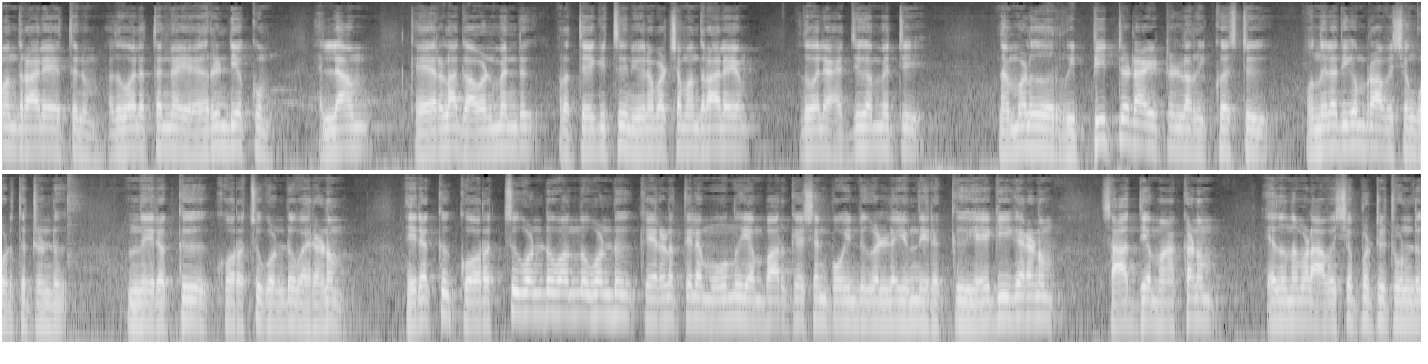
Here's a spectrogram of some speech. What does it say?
മന്ത്രാലയത്തിനും അതുപോലെ തന്നെ എയർ ഇന്ത്യക്കും എല്ലാം കേരള ഗവൺമെന്റ് പ്രത്യേകിച്ച് ന്യൂനപക്ഷ മന്ത്രാലയം അതുപോലെ ഹജ്ജ് കമ്മിറ്റി നമ്മൾ റിപ്പീറ്റഡ് ആയിട്ടുള്ള റിക്വസ്റ്റ് ഒന്നിലധികം പ്രാവശ്യം കൊടുത്തിട്ടുണ്ട്. നിരക്ക് കുറച്ചു കൊണ്ടുവരണം നിരക്ക് കുറച്ചു കൊണ്ടുവന്നുകൊണ്ട് കേരളത്തിലെ മൂന്ന് എംബാർക്കേഷൻ പോയിന്റുകളിലെയും നിരക്ക് ഏകീകരണം സാധ്യമാക്കണം എന്ന് നമ്മൾ ആവശ്യപ്പെട്ടിട്ടുണ്ട്.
